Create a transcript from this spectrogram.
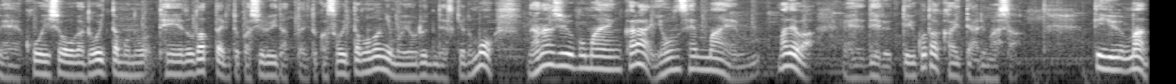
えー、後遺症がどういったもの、程度だったりとか種類だったりとかそういったものにもよるんですけども、75万円から4000万円までは、え出るっていうことが書いてありました。っていう、まあ、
